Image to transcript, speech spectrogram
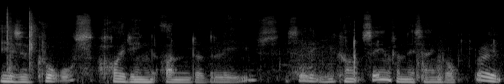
is of course hiding under the leaves so that you can't see him from this angle. Brilliant.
